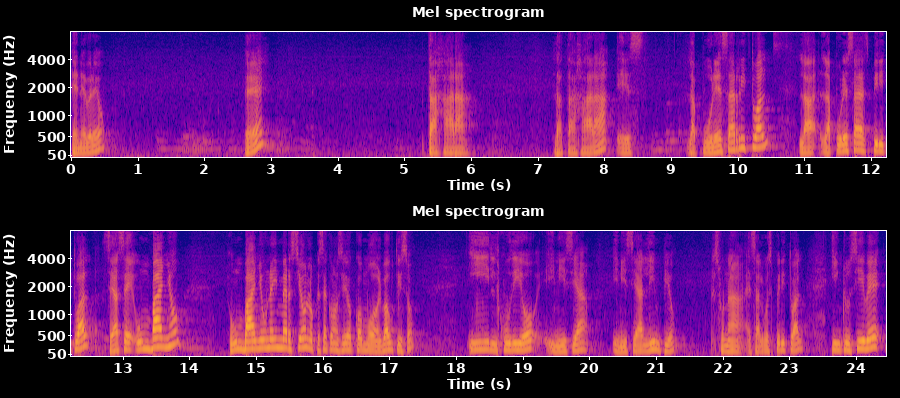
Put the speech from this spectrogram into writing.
en hebreo? ¿Eh? La tajara es la pureza ritual, la, pureza espiritual. Se hace un baño, un baño, una inmersión, lo que se ha conocido como el bautizo, y el judío inicia, inicia limpio, es, una, es algo espiritual. Inclusive,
